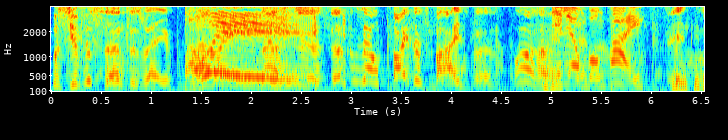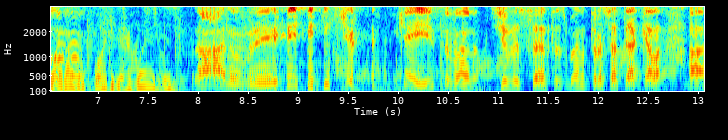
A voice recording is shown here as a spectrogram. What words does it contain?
O Silvio Santos, velho. Não, o Silvio Santos é o pai dos pais, mano. Porra. Ele é um bom pai? Eu não queria, não, eu porra de vergonha dele. Ah, não brinque. Que que isso, mano? Silvio Santos, mano, trouxe até aquela. A,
